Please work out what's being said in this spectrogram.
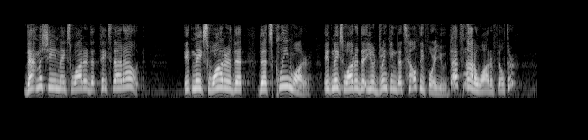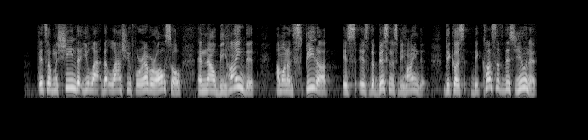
That machine makes water that takes that out. It makes water that, that's clean water. It makes water that you're drinking that's healthy for you. That's not a water filter. It's a machine that, you la- that lasts you forever also. And now behind it, I want to speed up, is, is the business behind it. Because, because of this unit,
